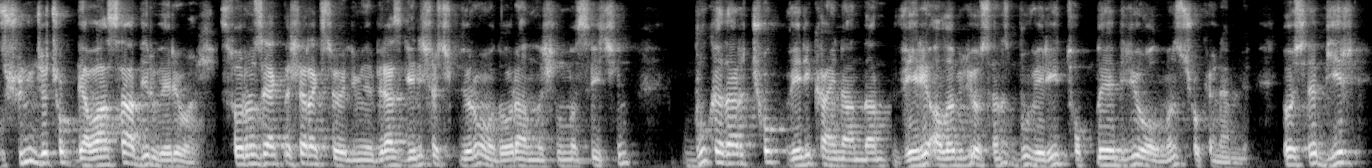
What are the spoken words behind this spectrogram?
düşününce çok devasa bir veri var. Sorunuza yaklaşarak söyleyeyim biraz geniş açıklıyorum ama doğru anlaşılması için. Bu kadar çok veri kaynağından veri alabiliyorsanız bu veriyi toplayabiliyor olmanız çok önemli. Dolayısıyla bir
